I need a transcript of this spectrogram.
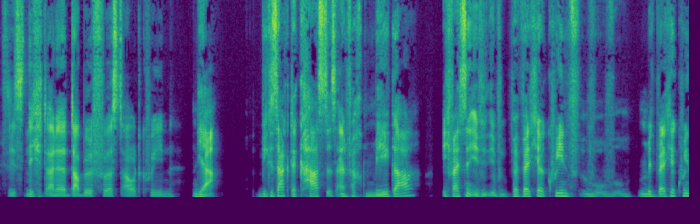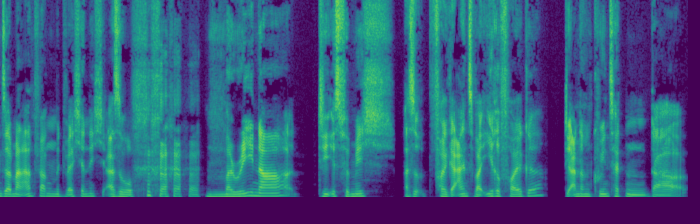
Sie ist nicht eine Double First Out Queen. Ja. Wie gesagt, der Cast ist einfach mega. Ich weiß nicht, bei welcher Queen, mit welcher Queen soll man anfangen, mit welcher nicht? Also Marina, die ist für mich, also Folge 1 war ihre Folge. Die anderen Queens hätten da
